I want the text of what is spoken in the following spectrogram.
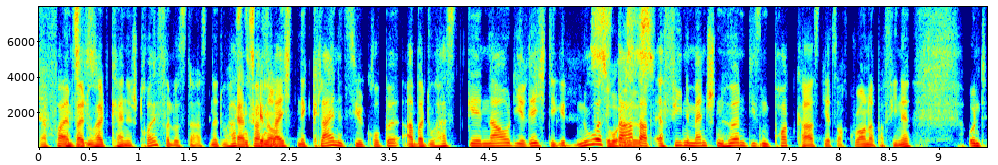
Ja, vor allem, weil du halt keine Streuverluste hast. Ne? Du hast zwar genau. vielleicht eine kleine Zielgruppe, aber du hast genau die richtige. Nur so Startup-affine Menschen hören diesen Podcast, jetzt auch Grown-Up-affine. Und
